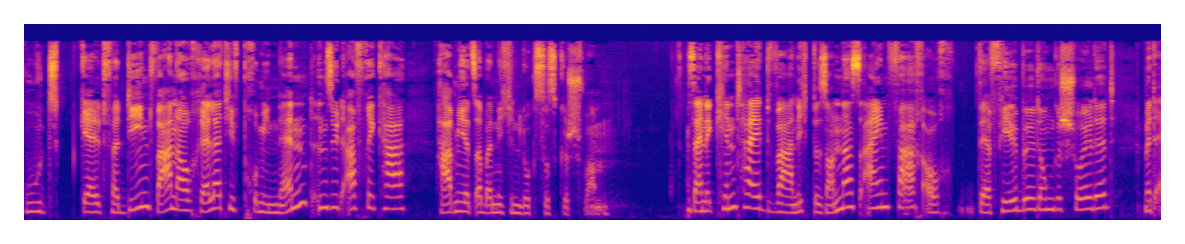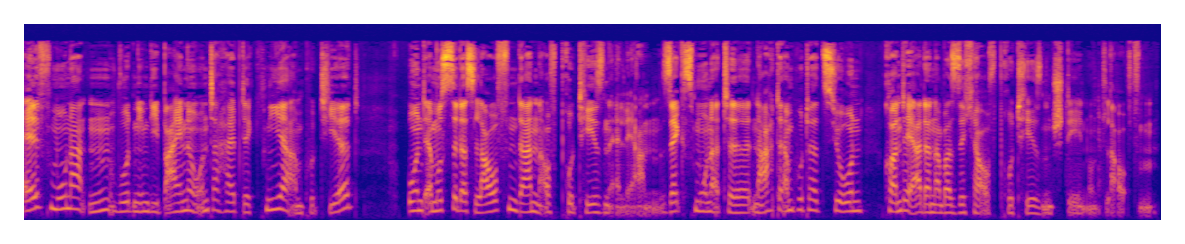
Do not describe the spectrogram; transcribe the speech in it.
gut Geld verdient, waren auch relativ prominent in Südafrika, haben jetzt aber nicht in Luxus geschwommen. Seine Kindheit war nicht besonders einfach, auch der Fehlbildung geschuldet. Mit elf Monaten wurden ihm die Beine unterhalb der Knie amputiert und er musste das Laufen dann auf Prothesen erlernen. Sechs Monate nach der Amputation konnte er dann aber sicher auf Prothesen stehen und laufen.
